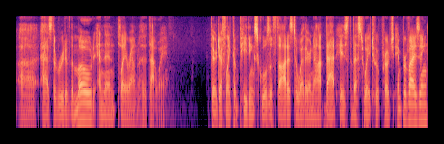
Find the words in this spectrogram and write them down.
uh, as the root of the mode and then play around with it that way there are definitely competing schools of thought as to whether or not that is the best way to approach improvising,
